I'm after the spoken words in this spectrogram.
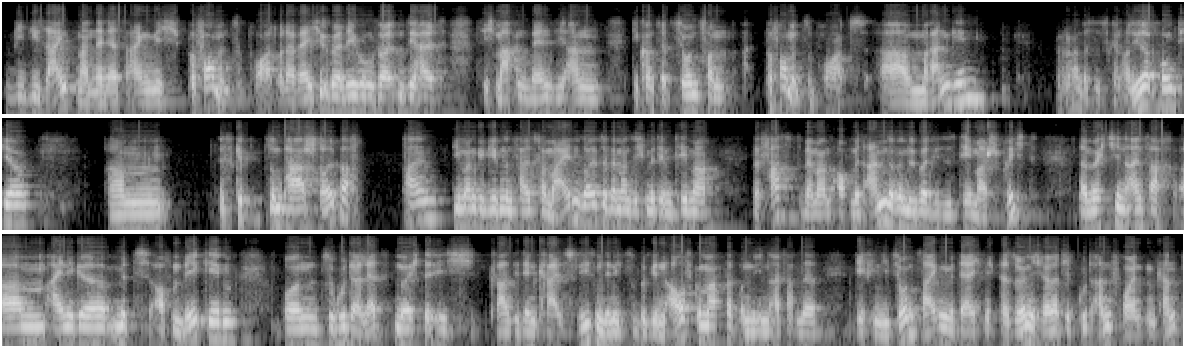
wie designt man denn jetzt eigentlich Performance Support oder welche Überlegungen sollten Sie halt sich machen, wenn Sie an die Konzeption von Performance Support ähm, rangehen. Ja, das ist genau dieser Punkt hier. Ähm, es gibt so ein paar Stolperfallen, die man gegebenenfalls vermeiden sollte, wenn man sich mit dem Thema befasst, wenn man auch mit anderen über dieses Thema spricht. Da möchte ich Ihnen einfach ähm, einige mit auf den Weg geben. Und zu guter Letzt möchte ich quasi den Kreis schließen, den ich zu Beginn aufgemacht habe und Ihnen einfach eine Definition zeigen, mit der ich mich persönlich relativ gut anfreunden kann.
